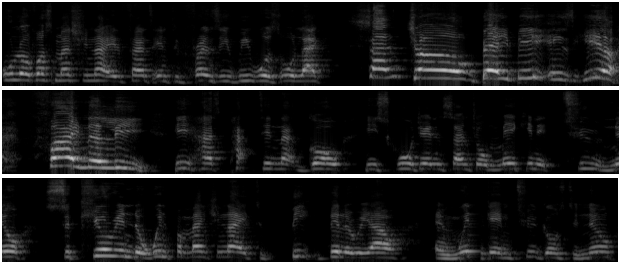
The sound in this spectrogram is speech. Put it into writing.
all of us Manchester United fans into frenzy. We was all like, Sancho, baby, is here. Finally, he has packed in that goal. He scored Jadon Sancho, making it 2-0, securing the win for Manchester United to beat Villarreal and win the game two goals to nil.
